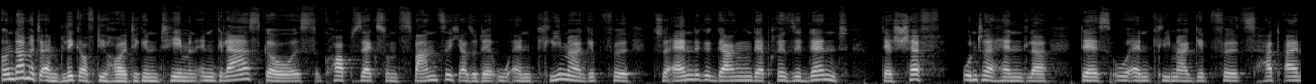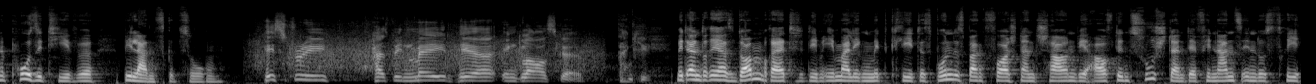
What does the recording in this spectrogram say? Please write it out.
Und damit ein Blick auf die heutigen Themen. In Glasgow ist COP26, also der UN-Klimagipfel, zu Ende gegangen. Der Präsident, der Chefunterhändler des UN-Klimagipfels, hat eine positive Bilanz gezogen. History has been made here in Glasgow. Mit Andreas Dombrett, dem ehemaligen Mitglied des Bundesbankvorstands, schauen wir auf den Zustand der Finanzindustrie,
